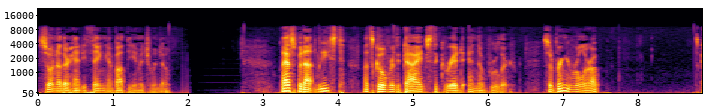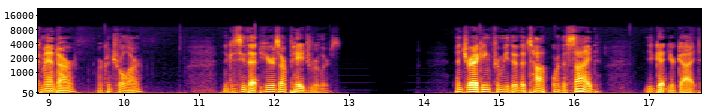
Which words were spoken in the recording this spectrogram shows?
So another handy thing about the image window. Last but not least, let's go over the guides, the grid, and the ruler. So bring your ruler up. It's Command R or Control R. You can see that here's our page rulers. And dragging from either the top or the side, you get your guide.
